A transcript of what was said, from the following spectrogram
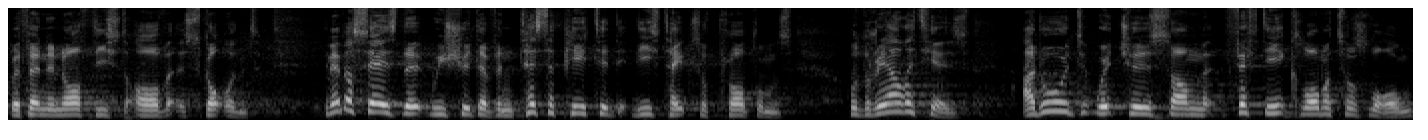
within the northeast of Scotland. The member says that we should have anticipated these types of problems. Well, the reality is a road which is some 58 kilometres long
